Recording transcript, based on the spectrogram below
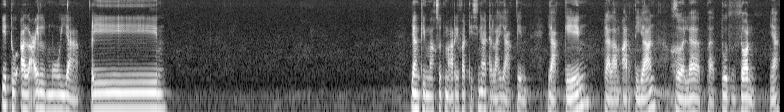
Itu al ilmu yakin. Yang dimaksud ma'rifat di sini adalah yakin. Yakin dalam artian zon ya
